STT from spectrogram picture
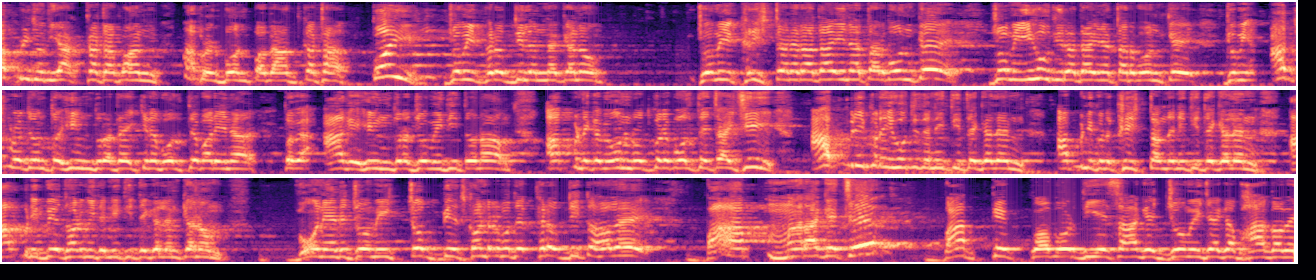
আপনি যদি এক কাঠা পান, আপনার বোন পাবে আধ কাঠা। কই? জমি ফেরত দিলেন না কেন? জমি খ্রিস্টানেরা দেয় না তার বোনকে, জমি ইহুদিরা দেয় না তার বোনকে, জমি আজ পর্যন্ত হিন্দুরা দেয় কিনা বলতে পারি না। তবে আগে হিন্দুরা জমি দিত না। আপনাকে আমি অনুরোধ করে বলতে চাইছি, আপনি করে ইহুদিদের নীতিতে গেলেন, আপনি করে খ্রিস্টানদের নীতিতে গেলেন, আপনি বেধর্মীদের নীতিতে গেলেন কেন? বোনের জমি চব্বিশ ঘণ্টার মধ্যে ফেরত দিতে হবে। বাপ মারা গেছে বাপকে কবর দিয়েছে আগে জমি জায়গা ভাগ হবে,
